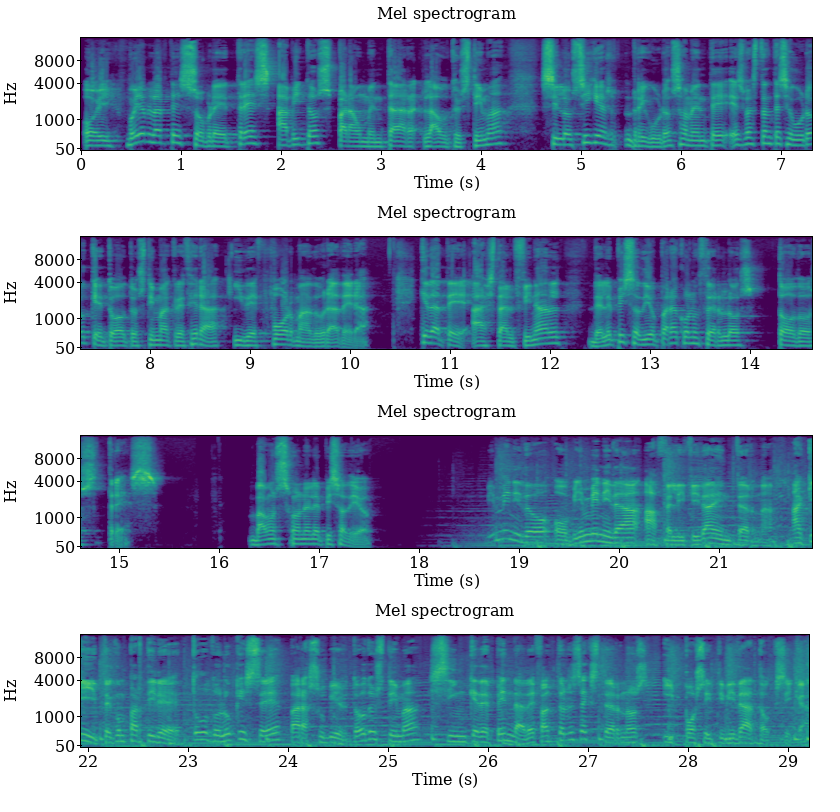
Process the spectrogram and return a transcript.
Hoy voy a hablarte sobre tres hábitos para aumentar la autoestima. Si los sigues rigurosamente, es bastante seguro que tu autoestima crecerá y de forma duradera. Quédate hasta el final del episodio para conocerlos todos tres. Vamos con el episodio. Bienvenido o bienvenida a Felicidad Interna. Aquí te compartiré todo lo que sé para subir tu autoestima sin que dependa de factores externos y positividad tóxica.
